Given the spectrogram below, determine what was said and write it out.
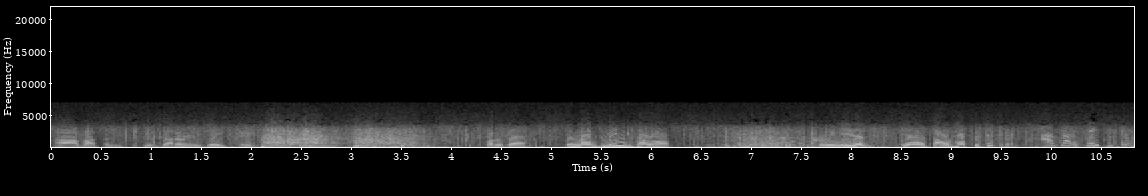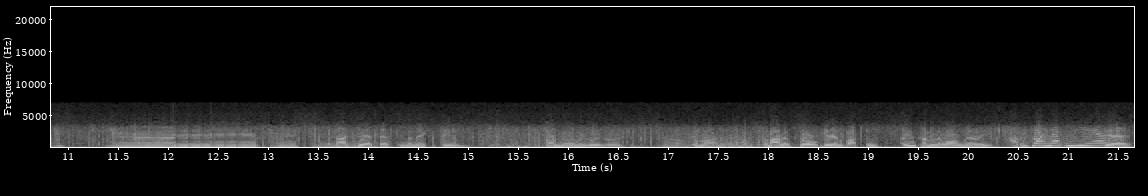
Ah, Boston, you've got her in great shape. What was that? The left wing fell off. Do we need it? Yes, I'll have to fix it. I've got a safety pin. Not yet. That's in the next scene. I'm only rehearsing. Come on. Come on, let's go. Get in, Watson. Are you coming along, Mary? Are we going up in the air? Yes.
